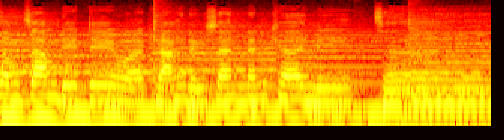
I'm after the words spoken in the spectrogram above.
ทรงจำดีๆว่าครั้งหนึ่งฉันนั้นเคยมีเธอ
